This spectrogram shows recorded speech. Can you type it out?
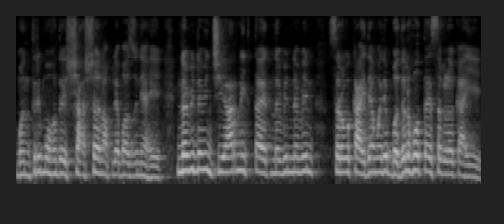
मंत्री महोदय शासन आपल्या बाजूने आहे नवीन नवीन जी आर निघत आहेत नवीन नवीन सर्व कायद्यामध्ये बदल होत आहे सगळं काही.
